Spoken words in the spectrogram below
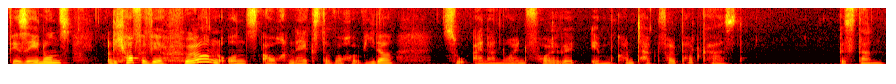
wir sehen uns und ich hoffe, wir hören uns auch nächste Woche wieder zu einer neuen Folge im Kontaktvoll Podcast. Bis dann.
